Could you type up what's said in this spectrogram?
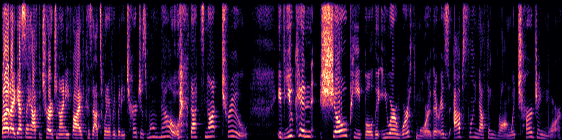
but I guess I have to charge 95 because that's what everybody charges. Well, no, that's not true. If you can show people that you are worth more, there is absolutely nothing wrong with charging more.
